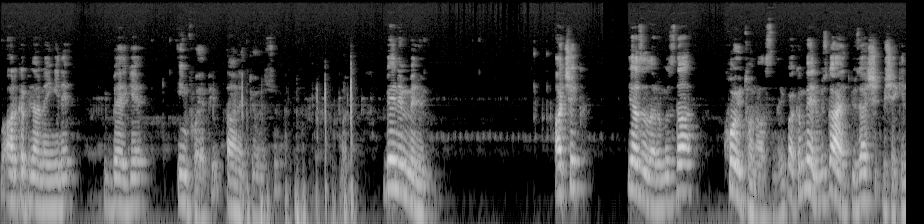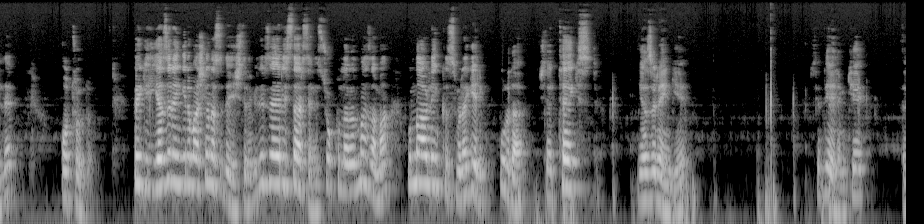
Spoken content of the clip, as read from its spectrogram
Bu arka plan rengini BG info yapayım. Daha net görünsün. Benim menüm açık yazılarımızda koyu ton altındayım. Bakın menümüz gayet güzel şık bir şekilde oturdu. Peki yazı rengini başka nasıl değiştirebiliriz? Eğer isterseniz çok kullanılmaz ama bu nav link kısmına gelip burada işte text yazı rengi işte diyelim ki e,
